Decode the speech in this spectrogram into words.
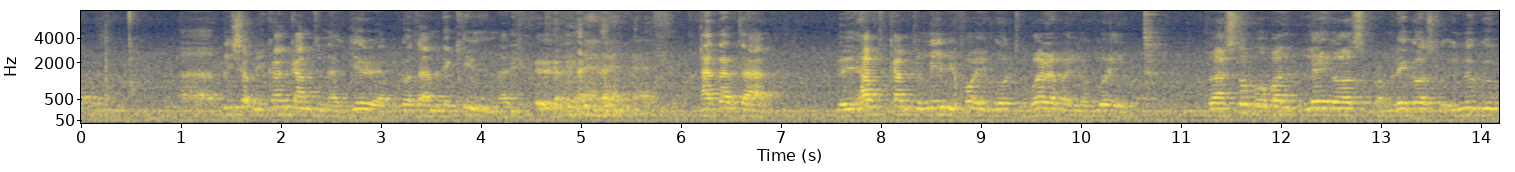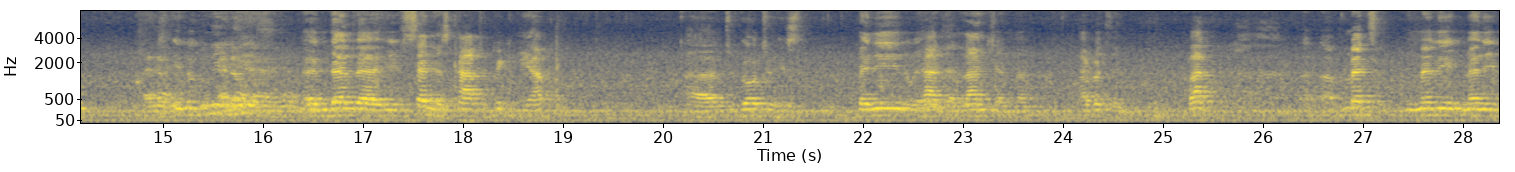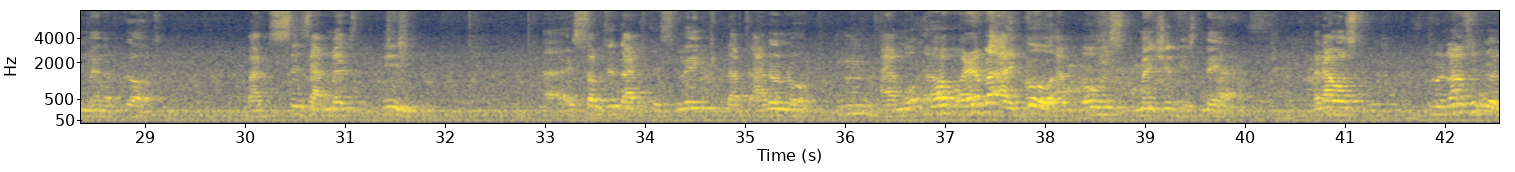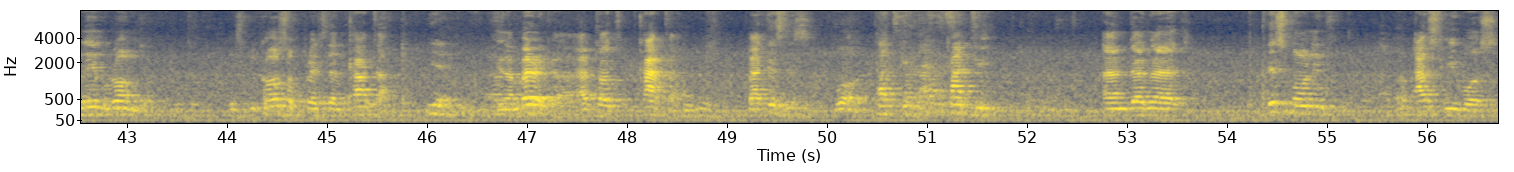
uh, Bishop, you can't come to Nigeria because I'm the king in Nigeria. At that time, you have to come to me before you go to wherever you're going. So I stopped over Lagos, from Lagos to Enugu, Enugu. And then uh, he sent his car to pick me up uh, to go to his Benin. We had a lunch and uh, everything. But uh, I've met many, many men of God. But since I met him, uh, it's something that is linked that I don't know. I'm, uh, wherever I go, I always mention his name. And I was pronouncing your name wrong. It's because of President Carter. Yeah. In America, I thought Carter, but this is what? Kattey. And then uh, this morning, as he was,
